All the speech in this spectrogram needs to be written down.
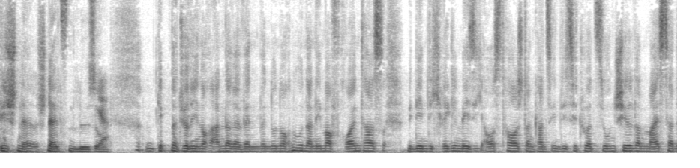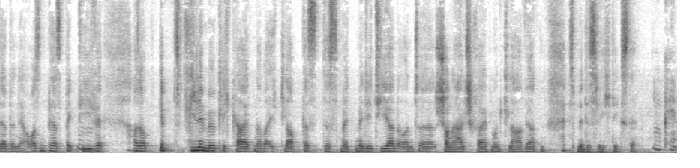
Die schnell, schnellsten Lösungen. Ja. Gibt natürlich noch andere. Wenn, wenn du noch einen Unternehmerfreund hast, mit dem dich regelmäßig austauscht, dann kannst du ihm die Situation schildern. Meist hat er dann eine Außenperspektive. Mhm. Also gibt viele Möglichkeiten, aber ich glaube, dass das mit Meditieren und äh, Journal schreiben und klar werden ist mir das Wichtigste. Okay.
